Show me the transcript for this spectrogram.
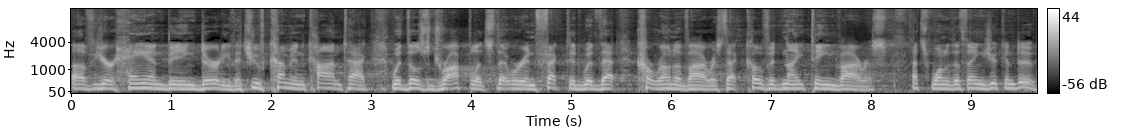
of your hand being dirty, that you've come in contact with those droplets that were infected with that coronavirus, that COVID 19 virus. That's one of the things you can do.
